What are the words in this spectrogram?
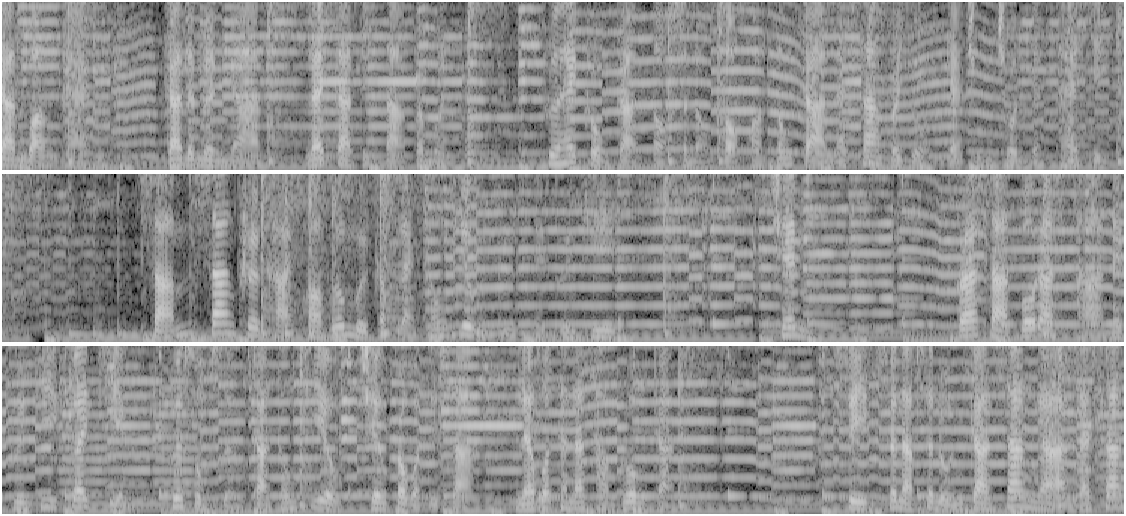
การวางแผน การดำเนินงาน และการติดตามประเมินผล เพื่อให้โครงการตอบสนองต่อความต้องการและสร้างประโยชน์แก่ชุมชนอย่างแท้จริง 3. สร้างเครือข่ายความร่วมมือกับแหล่งท่องเที่ยวอื่นๆในพื้นที่ เช่น ปราสาทโบราณสถานในพื้นที่ใกล้เคียง เพื่อส่งเสริมการท่องเที่ยว เชิงประวัติศาสตร์ และวัฒนธรรมร่วมกัน 4. สนับสนุนการสร้างงานและสร้าง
